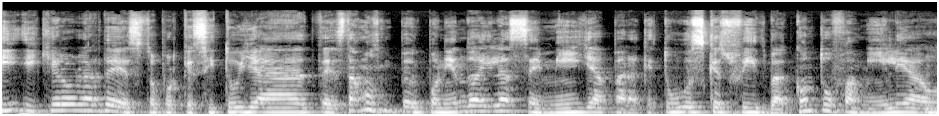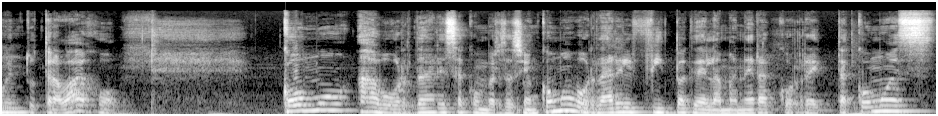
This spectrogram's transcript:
y- y quiero hablar de esto porque si tú ya te estamos poniendo ahí la semilla para que tú busques feedback con tu familia o en tu trabajo, ¿cómo abordar esa conversación? ¿Cómo abordar el feedback de la manera correcta? ¿Cómo es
